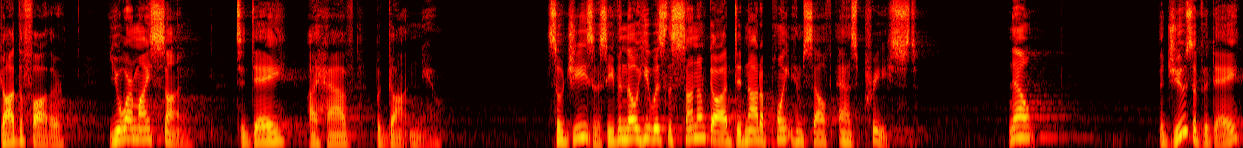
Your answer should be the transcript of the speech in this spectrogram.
God the Father, You are my son. Today I have begotten you. So Jesus, even though he was the Son of God, did not appoint himself as priest. Now, the Jews of the day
